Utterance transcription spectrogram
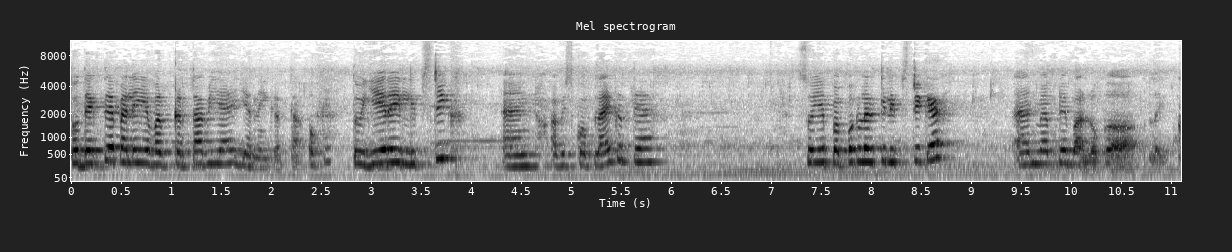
तो देखते हैं पहले ये वर्क करता भी है या नहीं करता ओके तो ये रही लिपस्टिक एंड अब इसको अप्लाई करते हैं। सो so, ये पर्पल कलर की लिपस्टिक है एंड मैं अपने बालों का लाइक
